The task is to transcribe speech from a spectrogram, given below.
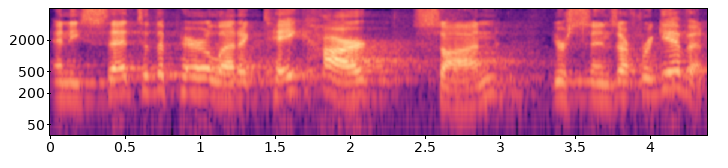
and he said to the paralytic, Take heart, son, your sins are forgiven.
